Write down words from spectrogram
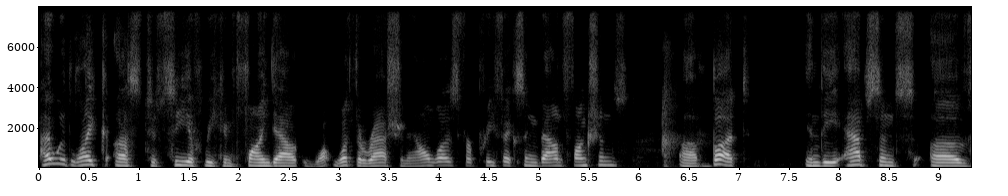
I would like us to see if we can find out what, what the rationale was for prefixing bound functions. Uh, but in the absence of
